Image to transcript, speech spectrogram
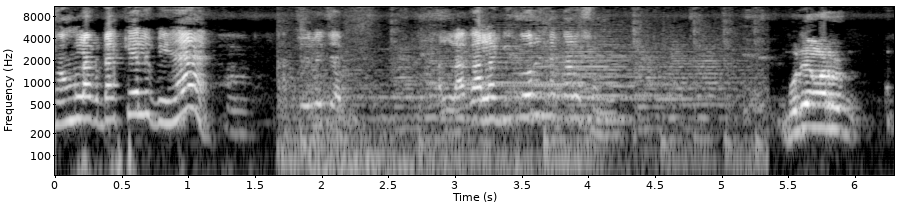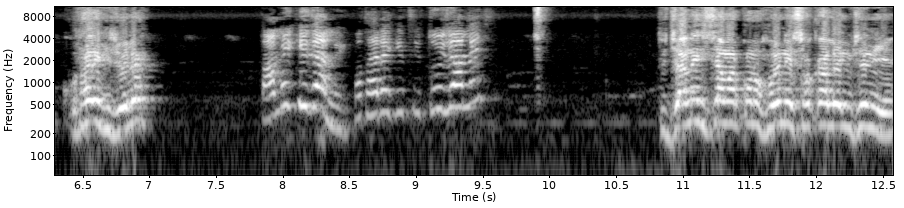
সংলাগ ডাকিয়ে নিবি হ্যাঁ চলে যাবি। আর লাগালাগি করি না কারও সঙ্গে। বলে আমার কোথায় রেখেছি তো আমি কি জানি? কোথায় রেখেছি? তুই জানিস? তুই জানিস যে আমার কোনো হয়নি সকালে উঠে নিয়ে।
